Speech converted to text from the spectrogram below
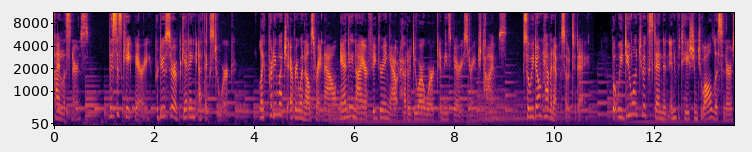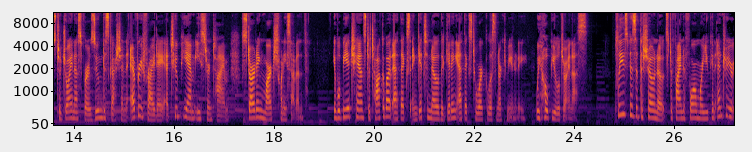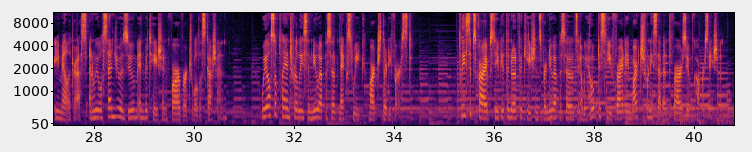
Hi, listeners. This is Kate Barry, producer of Getting Ethics to Work. Like pretty much everyone else right now, Andy and I are figuring out how to do our work in these very strange times. So we don't have an episode today. But we do want to extend an invitation to all listeners to join us for a Zoom discussion every Friday at 2 p.m. Eastern Time, starting March 27th. It will be a chance to talk about ethics and get to know the Getting Ethics to Work listener community. We hope you will join us. Please visit the show notes to find a form where you can enter your email address, and we will send you a Zoom invitation for our virtual discussion. We also plan to release a new episode next week, March 31st. Please subscribe so you get the notifications for new episodes, and we hope to see you Friday, March 27th for our Zoom conversation.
